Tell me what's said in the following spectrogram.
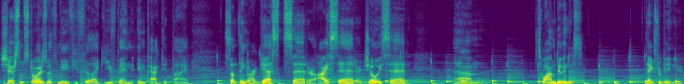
Share some stories with me if you feel like you've been impacted by something our guest said, or I said, or Joey said. Um, that's why I'm doing this. Thanks for being here.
